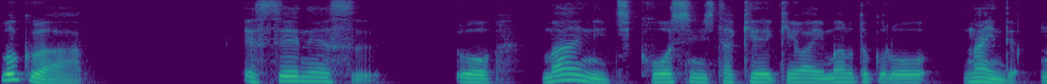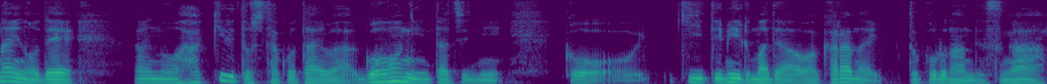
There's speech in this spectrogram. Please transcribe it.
僕は SNS を毎日更新した経験は今のところないんでないのであのはっきりとした答えはご本人たちにこう聞いてみるまではわからないところなんですが。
